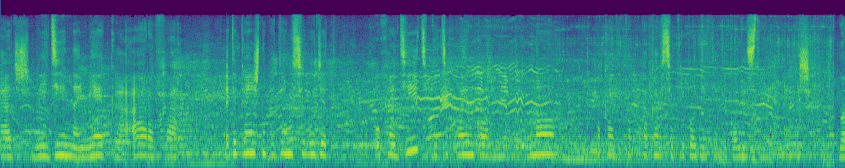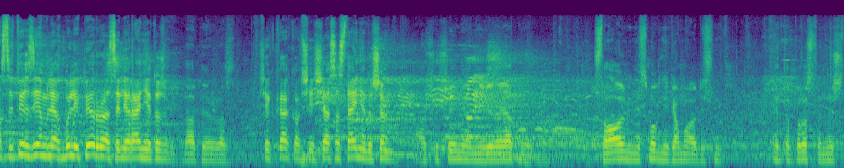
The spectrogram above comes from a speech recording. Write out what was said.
хадж, Медина, Мекка, Арафа. Это, конечно, потом все будет уходить потихоньку, но пока, пока все приподнято такое настроение. На святых землях были первый раз или ранее тоже? Да, первый раз. Вообще, как вообще сейчас состояние душевное? Ощущения невероятные. Словами не смог никому объяснить. Это просто нечто.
